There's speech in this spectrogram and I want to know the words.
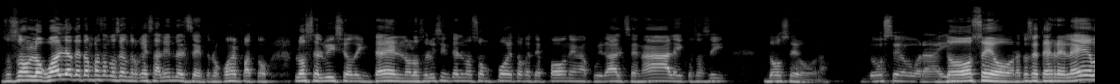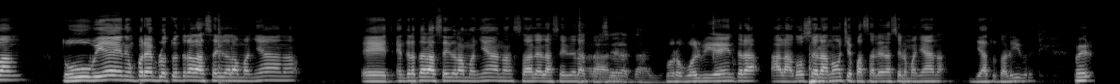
Esos son los guardias que están pasando centro, que salen del centro, lo cogen para todo. Los servicios de internos, los servicios internos son puestos que te ponen a cuidar arsenales y cosas así. 12 horas. 12 horas ahí. 12 horas. Entonces te relevan. Tú vienes, por ejemplo, tú entras a las 6 de la mañana. Eh, entras a las 6 de la mañana, sale a las 6 de la A las tarde. seis de la tarde. Pero vuelve y entra a las 12 de la noche para salir a las 6 de la mañana. Ya tú estás libre. Pero,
